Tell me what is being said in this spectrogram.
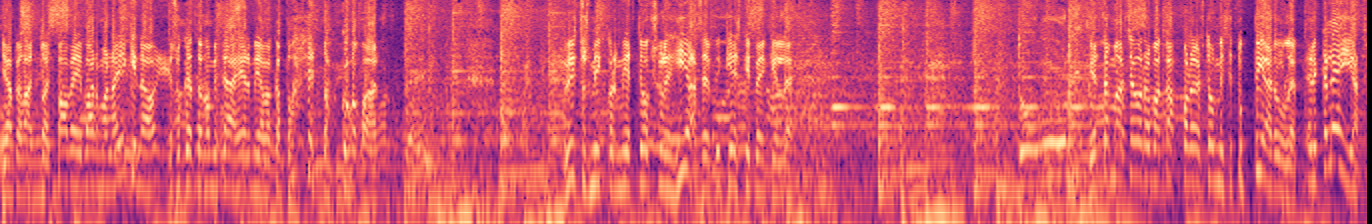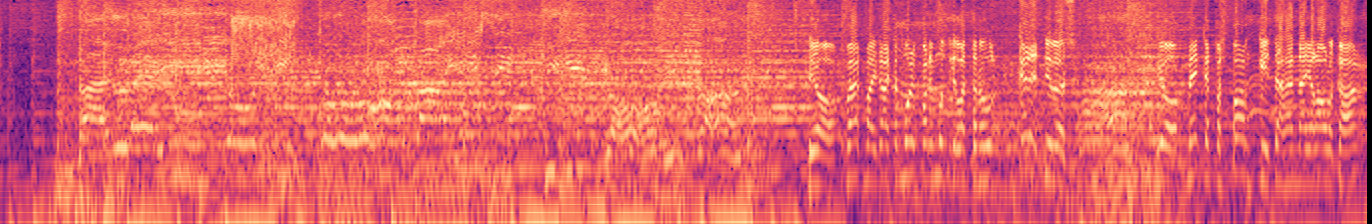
Ja laittoi, että Pave ei varmaan ikinä sukeltanut mitään helmiä, vaikka puheet on kovat. Kristus Mikkonen mietti, onko se hiasen keskipenkille. Ja tämä seuraava kappale, on omistettu Pierulle, eli Leijat. Näin leijoihin Joo, Mad Mike aika moni pari muutakin laittanut kädet ylös. Joo, menkääpäs pankkiin tähän näin ja laulakaa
